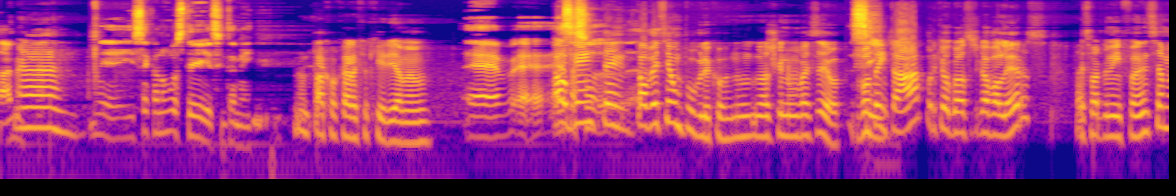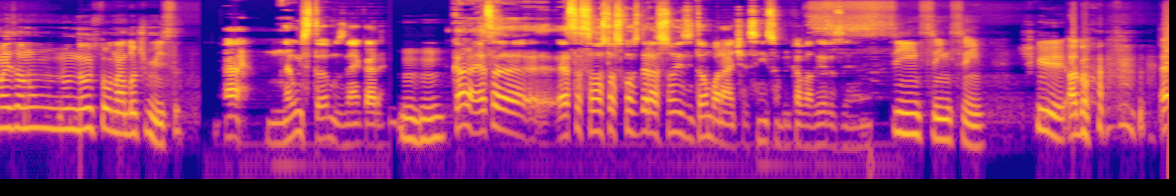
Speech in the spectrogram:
sabe? ah, É, isso é que eu não gostei, assim, também. não tá com a cara que eu queria mesmo. É, é, Alguém so... tem. Talvez tenha um público. Não, acho que não vai ser eu. Sim. Vou tentar, porque eu gosto de Cavaleiros. Faz parte da minha infância, mas eu não, não, não estou nada otimista. Ah, não estamos, né, cara? Uhum. Cara, essa, essas são as tuas considerações, então, Bonatti, assim, sobre Cavaleiros. Né? Sim, sim, sim. Acho que agora é,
